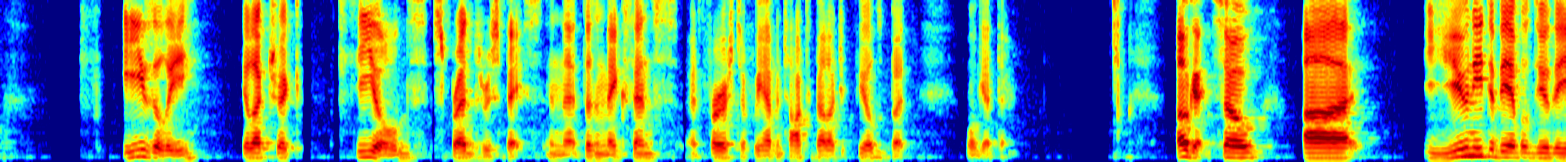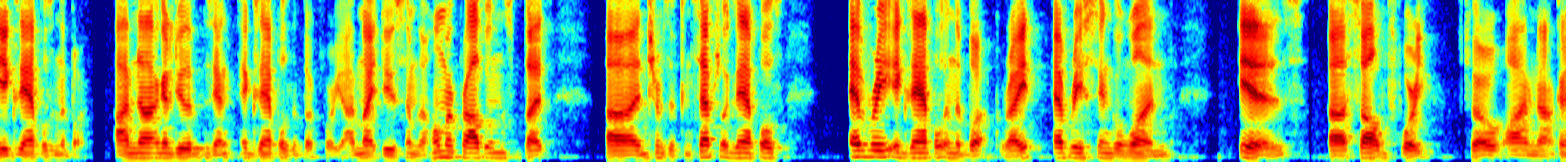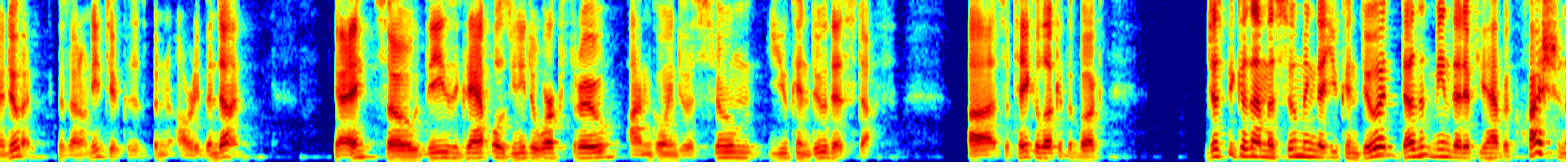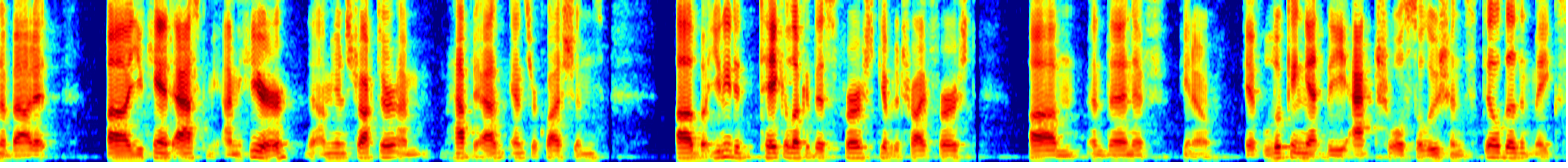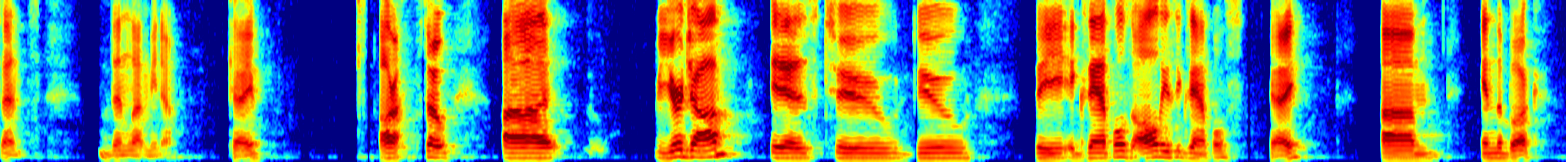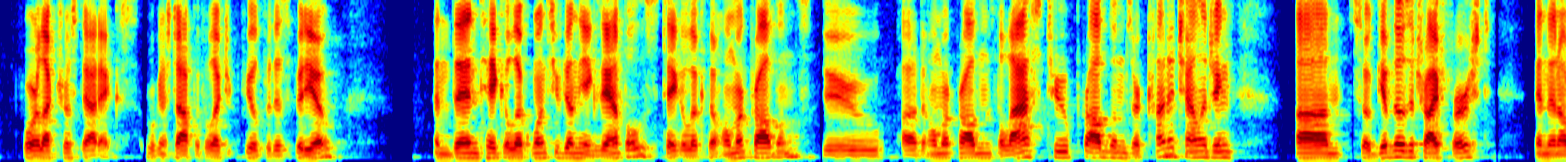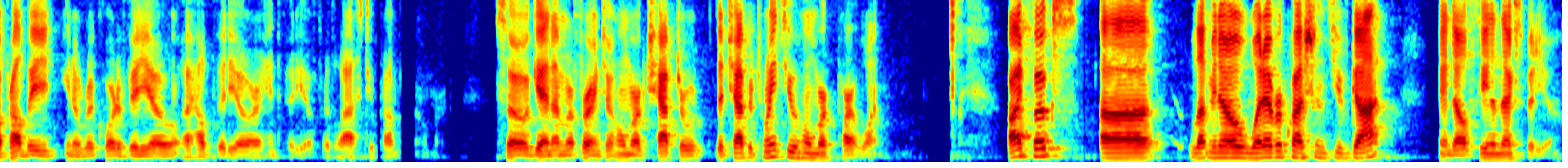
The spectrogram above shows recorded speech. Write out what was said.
easily electric fields spread through space. And that doesn't make sense at first if we haven't talked about electric fields, but we'll get there. Okay, so uh, you need to be able to do the examples in the book. I'm not going to do the examples in the book for you. I might do some of the homework problems, but uh, in terms of conceptual examples, every example in the book, right, every single one is uh, solved for you. So I'm not going to do it because I don't need to because it's been already been done. Okay, so these examples you need to work through. I'm going to assume you can do this stuff. Uh, so take a look at the book. Just because I'm assuming that you can do it doesn't mean that if you have a question about it, uh, you can't ask me. I'm here. I'm your instructor. I'm happy to answer questions. Uh, but you need to take a look at this first, give it a try first, um, and then if you know if looking at the actual solution still doesn't make sense, then let me know. Okay. All right. So uh, your job is to do the examples, all these examples, okay, um, in the book for electrostatics. We're going to stop with electric field for this video and then take a look, once you've done the examples, take a look at the homework problems, do uh, the homework problems. The last two problems are kind of challenging, um, so give those a try first, and then I'll probably you know record a video, a help video or a hint video for the last two problems. So again, I'm referring to homework chapter, the chapter 22 homework part one. All right, folks, uh, let me know whatever questions you've got, and I'll see you in the next video.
